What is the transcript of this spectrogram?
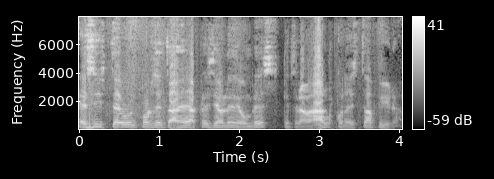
existe un porcentaje apreciable de hombres que trabajan con esta fibra.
